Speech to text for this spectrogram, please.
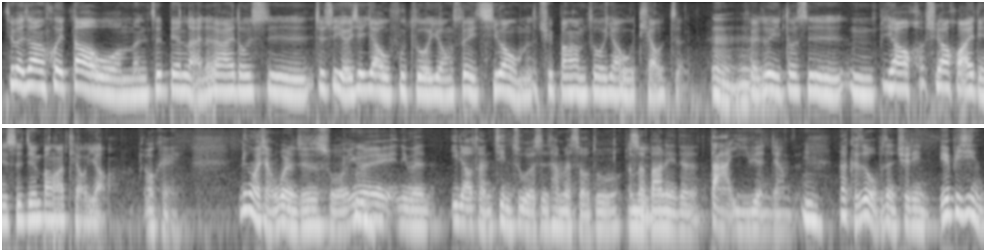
基本上会到我们这边来的，大概都是就是有一些药物副作用，所以希望我们去帮他们做药物调整。嗯嗯，对，所以都是嗯比较需要花一点时间帮他调药。OK。另外想问的就是说，因为你们医疗团进驻的是他们首都 Mbabane 的大医院这样子，嗯，那可是我不是很确定，因为毕竟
